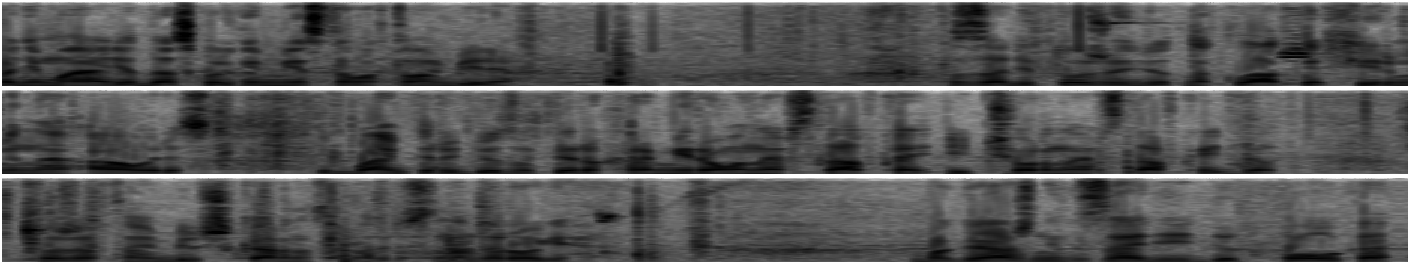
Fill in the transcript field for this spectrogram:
понимаете, да, сколько места в автомобиле. Сзади тоже идет накладка фирменная Auris. И бампер идет, во-первых, хромированная вставка и черная вставка идет. Тоже автомобиль шикарно смотрится на дороге. Багажник, сзади идет полка.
